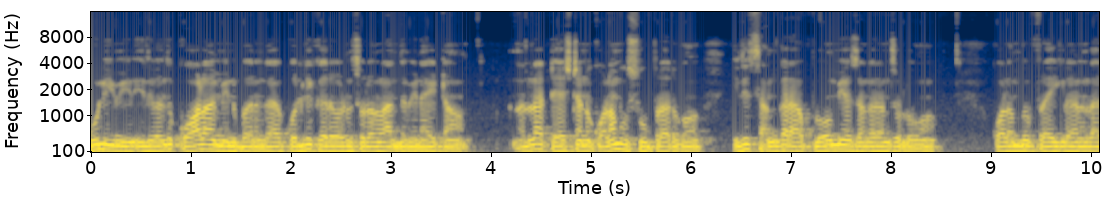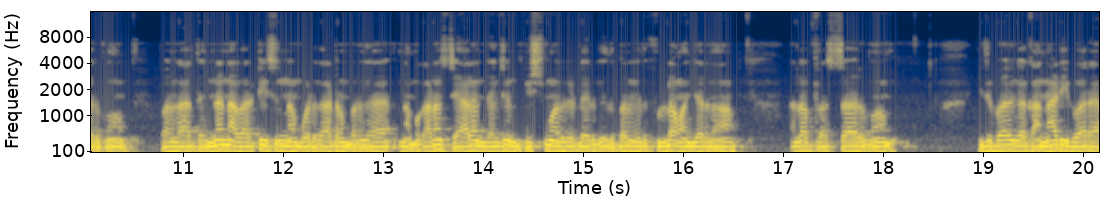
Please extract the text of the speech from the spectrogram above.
ஊளி மீன். இது வந்து கோலா மீன் பாருங்கள் கொல்லி கருவாடுன்னு சொல்லுவாங்க அந்த மீன் ஐட்டம் நல்லா டேஸ்ட்டான குழம்புக்கு சூப்பராக இருக்கும். இது சங்கரா ப்ளோமியா சங்கரான்னு சொல்லுவோம். குழம்பு ஃப்ரைக்கெலாம் நல்லாயிருக்கும். பாருங்கள் அடுத்து என்னென்ன வெரைட்டிஸ்னு நம்ம கிட்ட காட்டுறோம் பாருங்கள் நம்ம கடை சேலம் ஜங்ஷன் ஃபிஷ் மார்க்கெட்டில் இருக்குது இது பாருங்கள் இது ஃபுல்லாக வஞ்சரம் தான். நல்லா ஃப்ரெஷ்ஷாக இருக்கும். இது பாருங்க கண்ணாடி பாறை.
